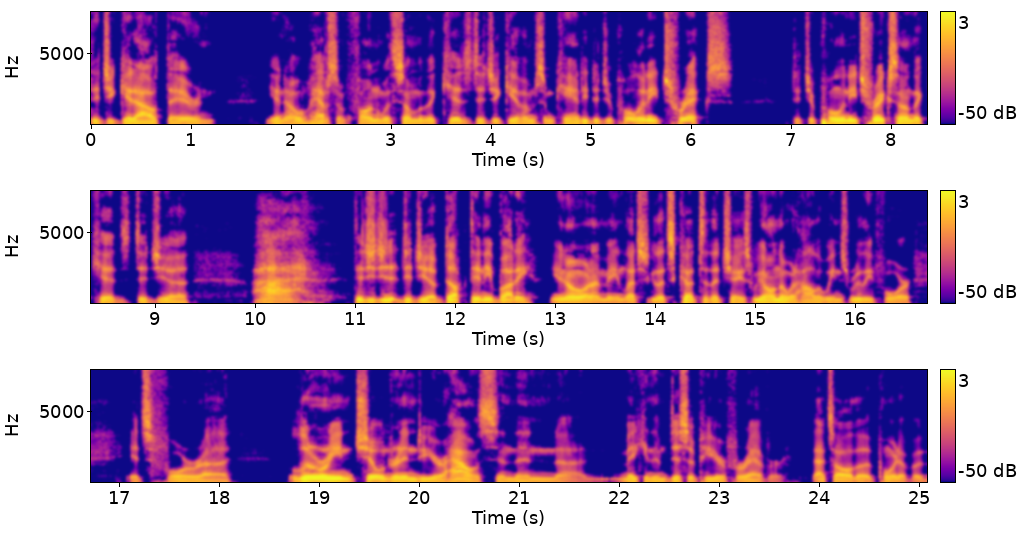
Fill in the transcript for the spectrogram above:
Did you get out there and, you know, have some fun with some of the kids? Did you give them some candy? Did you pull any tricks? Did you pull any tricks on the kids? Did you, ah, did you did you abduct anybody? You know what I mean? Let's let's cut to the chase. We all know what Halloween's really for. It's for uh, luring children into your house and then uh, making them disappear forever. That's all the point of a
